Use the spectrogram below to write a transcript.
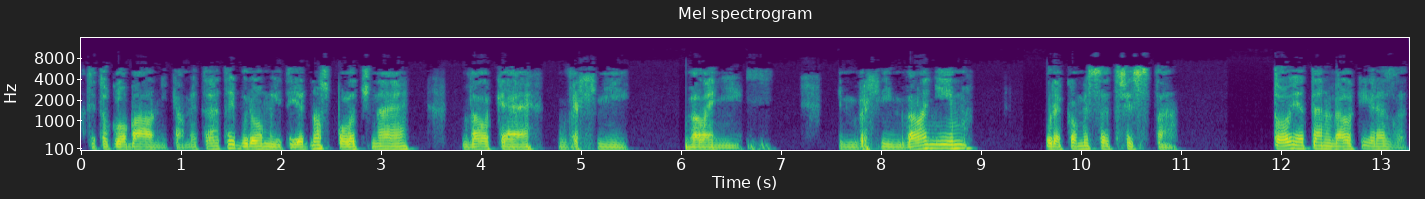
A tyto globální kamitéty budou mít jedno společné velké vrchní velení. Tím vrchním velením bude komise 300. To je ten velký rezet.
